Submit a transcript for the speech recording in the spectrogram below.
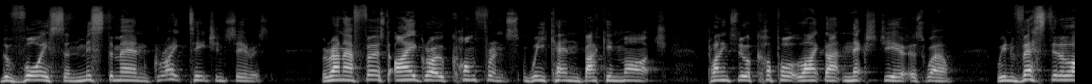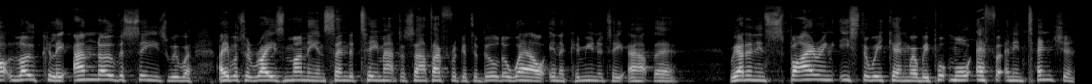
The Voice and Mr. Men. Great teaching series. We ran our first iGrow conference weekend back in March, planning to do a couple like that next year as well. We invested a lot locally and overseas. We were able to raise money and send a team out to South Africa to build a well in a community out there. We had an inspiring Easter weekend where we put more effort and intention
